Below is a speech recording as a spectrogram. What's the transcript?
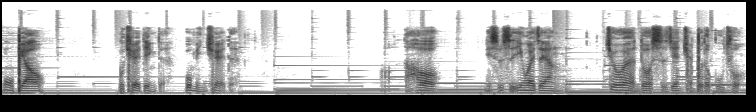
目标不确定的、不明确的，然后你是不是因为这样就会很多时间全部都估错？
